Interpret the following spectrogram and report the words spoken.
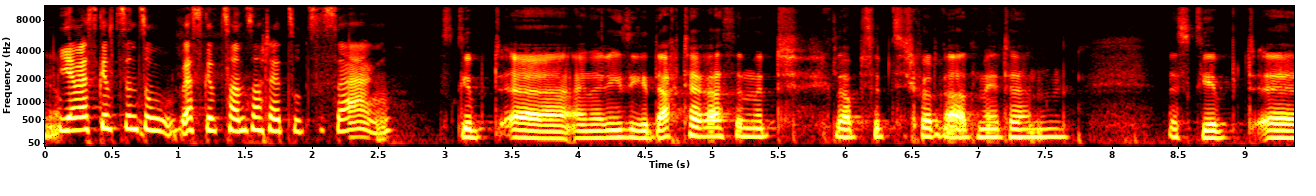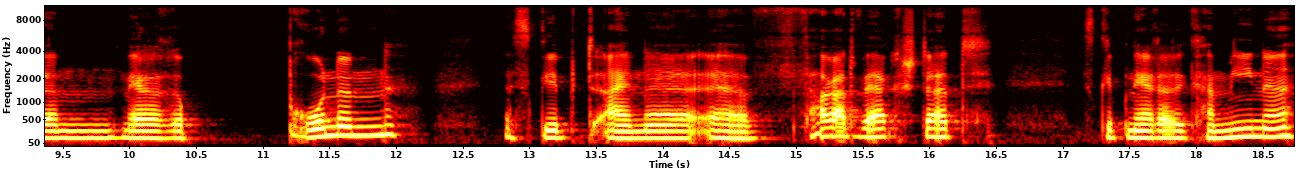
Ja. Ja, was gibt's denn so, was gibt's sonst noch dazu zu sagen? Es gibt äh, eine riesige Dachterrasse mit, ich glaube, 70 Quadratmetern. Es gibt ähm, mehrere Brunnen. Es gibt eine äh, Fahrradwerkstatt. Es gibt mehrere Kamine.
